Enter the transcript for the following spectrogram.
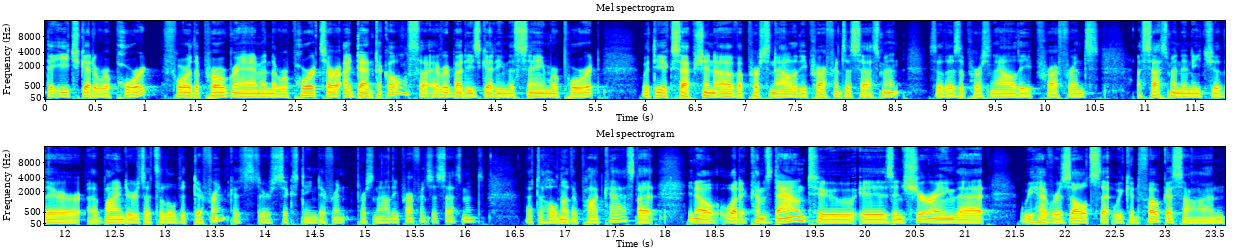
They each get a report for the program, and the reports are identical. So everybody's getting the same report, with the exception of a personality preference assessment. So there's a personality preference assessment in each of their uh, binders that's a little bit different because there's 16 different personality preference assessments that's a whole nother podcast but you know what it comes down to is ensuring that we have results that we can focus on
